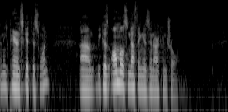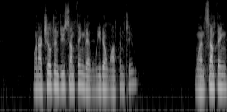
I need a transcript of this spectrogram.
I think parents get this one um, because almost nothing is in our control. When our children do something that we don't want them to, when something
